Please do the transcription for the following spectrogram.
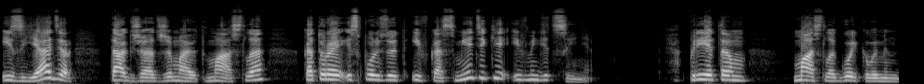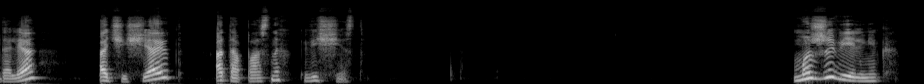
Из ядер также отжимают масло, которое используют и в косметике, и в медицине. При этом масло горького миндаля очищают от опасных веществ. Можжевельник.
